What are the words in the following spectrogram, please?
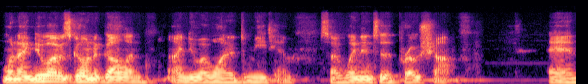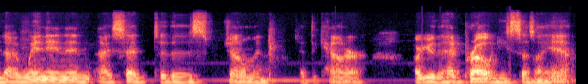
when I knew I was going to Gullane, I knew I wanted to meet him. So I went into the pro shop and I went in and I said to this gentleman at the counter, Are you the head pro? And he says, I am.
